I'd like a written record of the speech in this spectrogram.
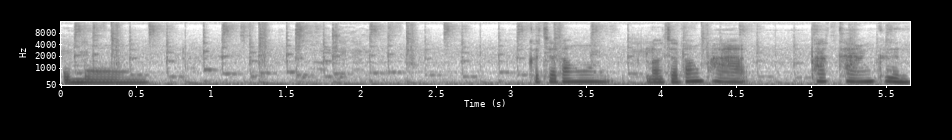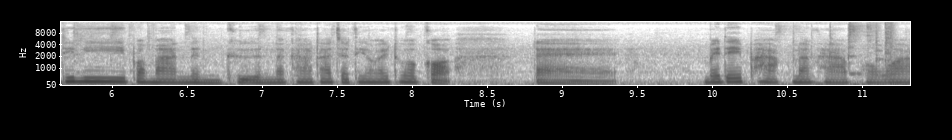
อุโมงค์ก็จะต้องเราจะต้องพักพักค้างคืนที่นี่ประมาณหนึ่งคืนนะคะ ถ้าจะเที่ยวให้ทั่วเกาะแต่ไม่ได้พักนะคะ เพราะว่า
